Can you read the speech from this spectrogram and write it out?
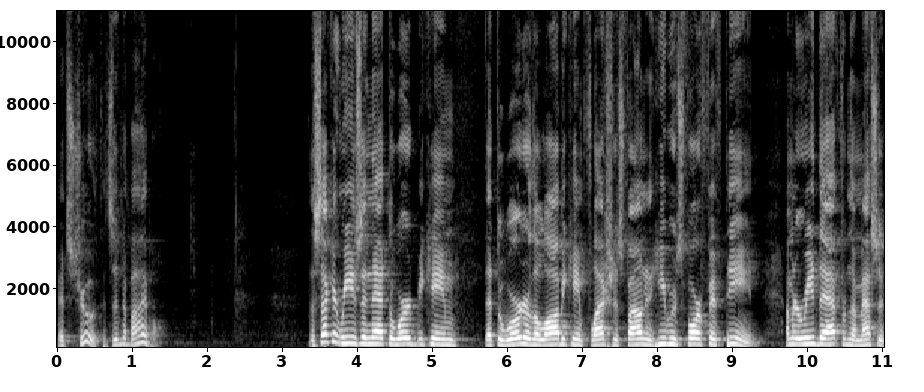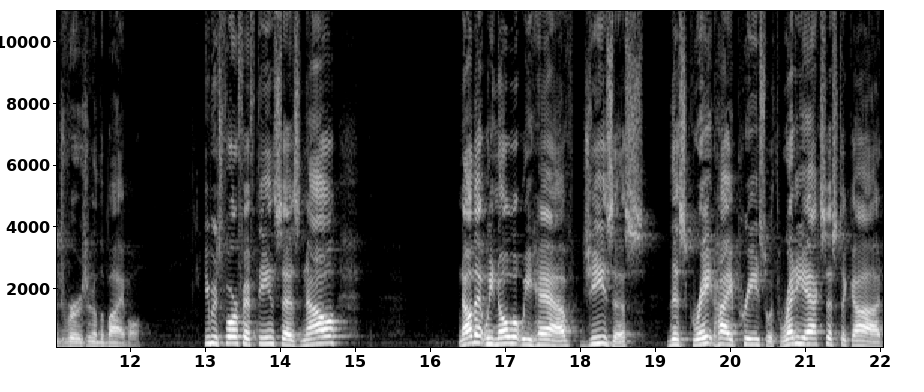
It's truth. It's in the Bible. The second reason that the word became that the word or the law became flesh is found in Hebrews 4:15. I'm going to read that from the message version of the Bible. Hebrews 4:15 says, "Now now that we know what we have, Jesus, this great high priest with ready access to God,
